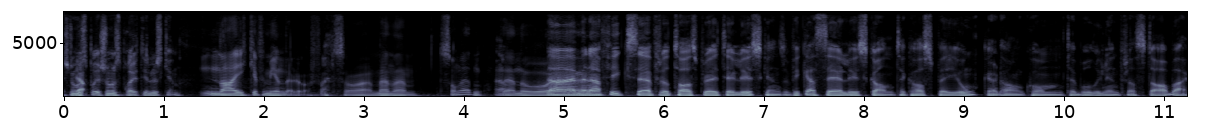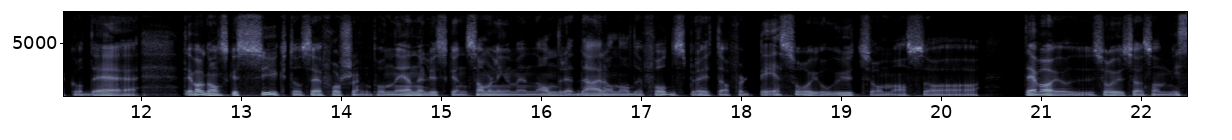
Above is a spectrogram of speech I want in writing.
Ikke noe, Ja. spr- ikke noe sprøyte i lusken? Nei, ikke for min del i hvert fall. Så, men sånn er det nå. Det er noe Nei, men eh, jeg fikk se, for å ta sprøyte i lysken, så fikk jeg se lyskene til Kasper Junker da han kom til Bodø-Glimt fra Stabæk, og det, det var ganske sykt å se forskjellen på den ene lysken sammenlignet med den andre, der han hadde fått sprøyta, for det så jo ut som altså det var jo, så ut som et sånn mis,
